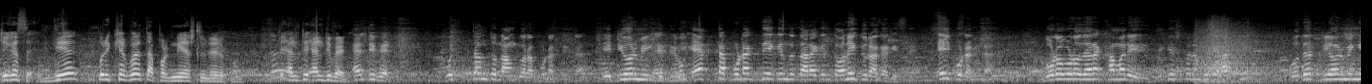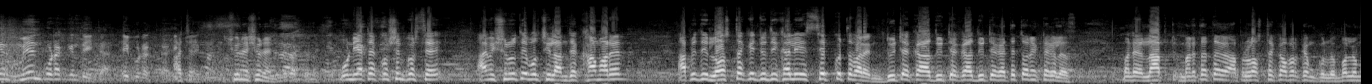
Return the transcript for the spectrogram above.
ঠিক আছে? দিয়ে পরীক্ষা করে তারপর নিয়ে আসলেন এরকম। অ্যালটিভেট। অ্যালটিভেট। অত্যন্ত নাম করা প্রোডাক্ট এটা। এই ডিওর্মিং ক্ষেত্রে। এবং একটা প্রোডাক্ট দিয়ে কিন্তু তারা কিন্তু অনেক দূর আগা গেছে। এই প্রোডাক্টটা বড় বড় যারা খামারে জিজ্ঞেস করেন বুঝে হাঁটছি ওদের ডিওর্মিং এর মেন প্রোডাক্ট কিন্তু এইটা এই প্রোডাক্টটা আচ্ছা শুনে শুনেন। উনি একটা কোশ্চেন করছে। আমি শুরুতে বলছিলাম যে খামারের আপনি যদি লসটাকে যদি খালি সেভ করতে পারেন দুই টাকা দুই টাকা দুই টাকা তাতে অনেক টাকা লস মানে লাভ মানে তাতে আপনার লসটাকে আবার কেমন করল বললাম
